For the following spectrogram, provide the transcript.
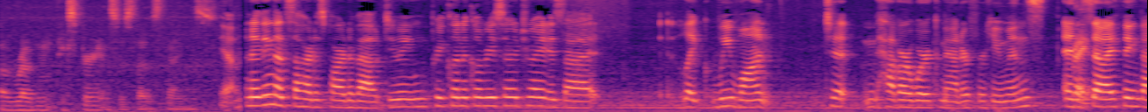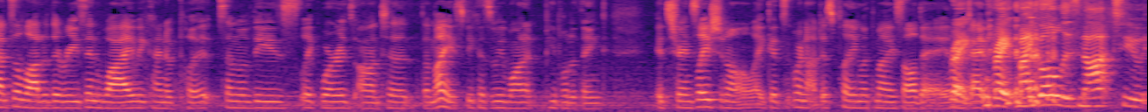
a rodent experiences those things. Yeah. And I think that's the hardest part about doing preclinical research, right? Is that like we want to have our work matter for humans. And Right. so I think that's a lot of the reason why we kind of put some of these like words onto the mice because we want people to think it's translational, like it's we're not just playing with mice all day. Right, Like, right. My goal is not to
